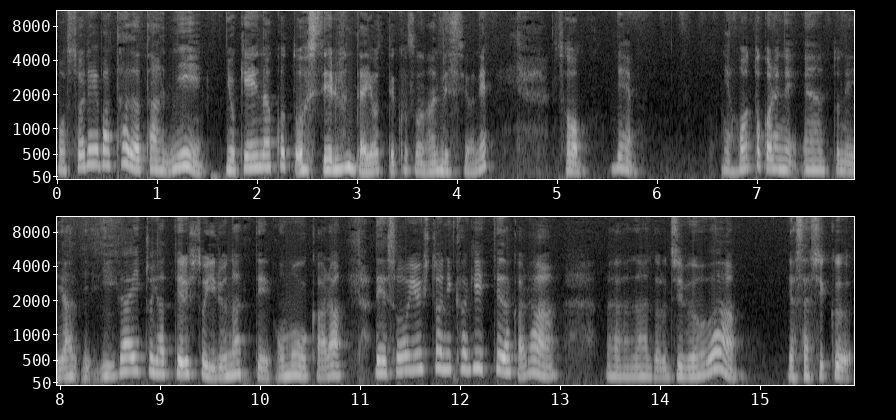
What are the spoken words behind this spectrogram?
もうそれはただ単に余計なことをしてるんだよってことなんですよね。そうでいや本当これね,、えー、っとねや意外とやってる人いるなって思うからでそういう人に限ってだからあなんだろう自分は優しく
